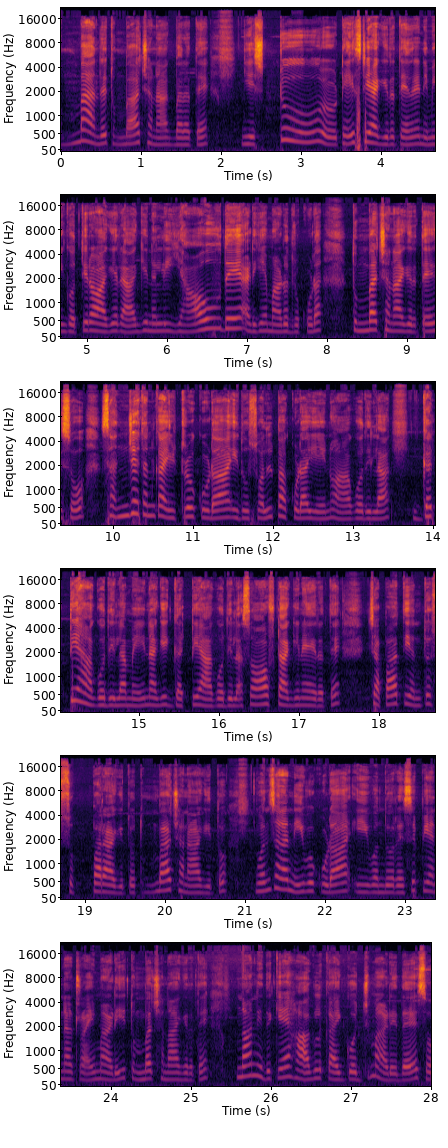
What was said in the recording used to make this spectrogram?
ತುಂಬ ಅಂದರೆ ತುಂಬ ಚೆನ್ನಾಗಿ ಬರುತ್ತೆ. ಎಷ್ಟು ಟೇಸ್ಟಿಯಾಗಿರುತ್ತೆ ಅಂದರೆ ನಿಮಗೆ ಗೊತ್ತಿರೋ ಹಾಗೆ ರಾಗಿನಲ್ಲಿ ಯಾವುದೇ ಅಡುಗೆ ಮಾಡಿದ್ರೂ ಕೂಡ ತುಂಬ ಚೆನ್ನಾಗಿರುತ್ತೆ. ಸೊ ಸಂಜೆ ತನಕ ಇಟ್ಟರೂ ಕೂಡ ಇದು ಸ್ವಲ್ಪ ಕೂಡ ಏನೂ ಆಗೋದಿಲ್ಲ. ಗಟ್ಟಿ ಆಗೋದಿಲ್ಲ ಮೇಯ್ನಾಗಿ ಗಟ್ಟಿ ಆಗೋದಿಲ್ಲ. ಸಾಫ್ಟ್ ಆಗಿನೇ ಇರುತ್ತೆ. ಚಪಾತಿ ಅಂತೂ ಸೂಪರ್ ಆಗಿತ್ತು, ತುಂಬ ಚೆನ್ನಾಗಿತ್ತು. ಒಂದ್ಸಲ ನೀವು ಕೂಡ ಈ ಒಂದು ರೆಸಿಪಿಯನ್ನು ಟ್ರೈ ಮಾಡಿ, ತುಂಬ ಚೆನ್ನಾಗಿರುತ್ತೆ. ನಾನು ಇದಕ್ಕೆ ಹಾಗಲಕಾಯಿ ಗೊಜ್ಜು ಮಾಡಿದೆ ಸೊ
